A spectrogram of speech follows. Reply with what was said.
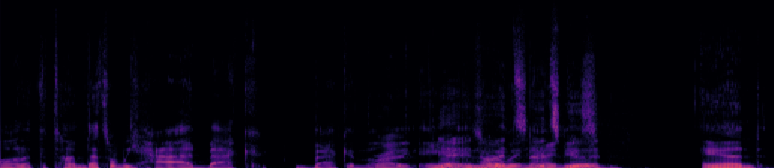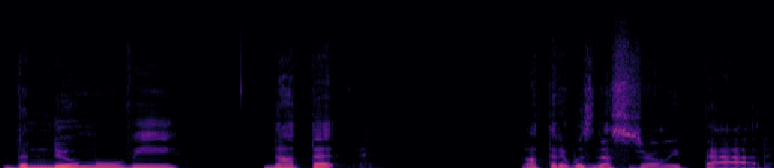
on at the time. That's what we had back back in the Right. late 80s, yeah, no, early 90s and the new movie not that not that it was necessarily bad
